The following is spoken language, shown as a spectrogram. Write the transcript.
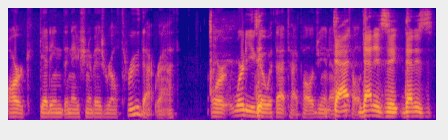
ark, getting the nation of Israel through that wrath? Or where do you go with that typology and that eschatology? that is a, that is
